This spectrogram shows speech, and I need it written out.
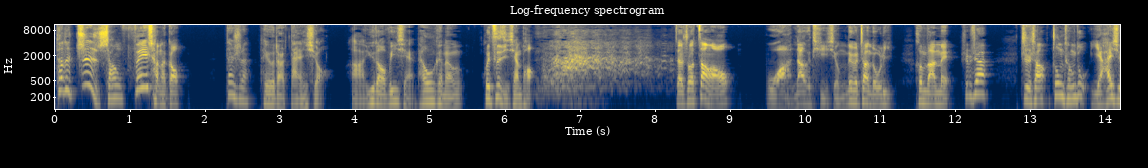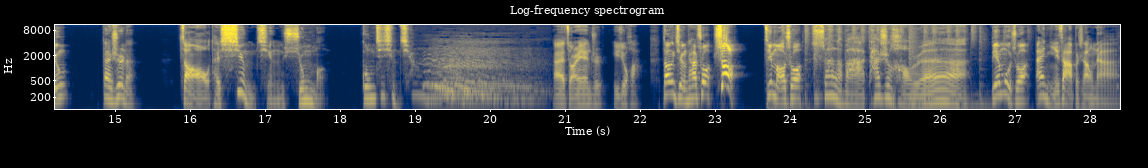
它的智商非常的高，但是呢，它有点胆小啊，遇到危险它有可能会自己先跑。再说藏獒，哇，那个体型，那个战斗力。很完美，是不是？智商、忠诚度也还行，但是呢，藏獒它性情凶猛，攻击性强。哎，总而言之，一句话，当警察说上，金毛说算了吧，他是好人。边牧说，哎，你咋不上呢？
